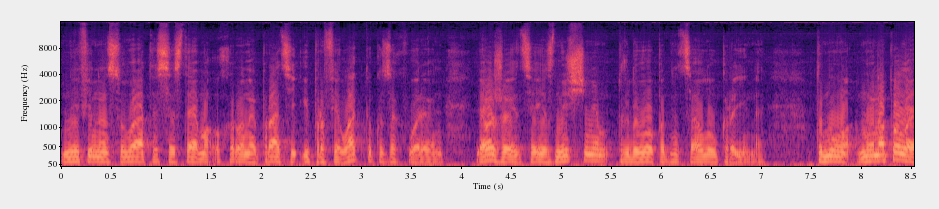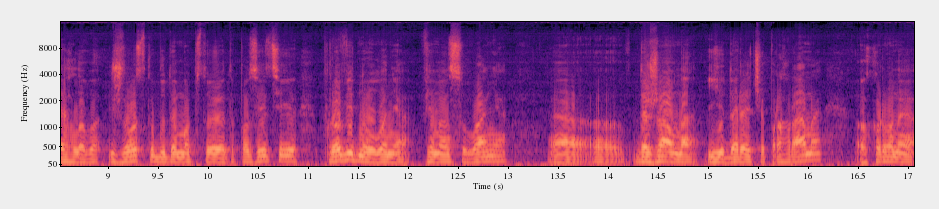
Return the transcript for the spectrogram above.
не фінансувати систему охорони праці і профілактику захворювань, я вважаю, це є знищенням трудового потенціалу України. Тому ми наполегливо жорстко будемо обстоювати позицію про відновлення фінансування е, е, державна і, до речі, програми охорони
